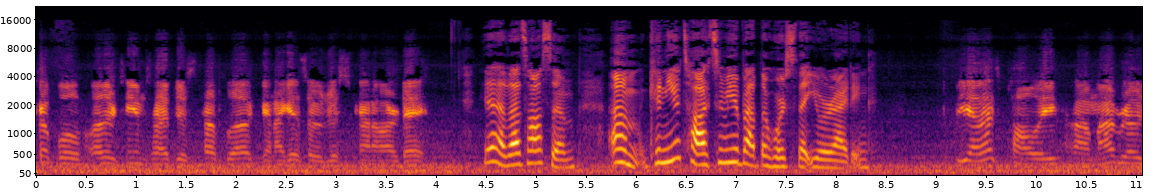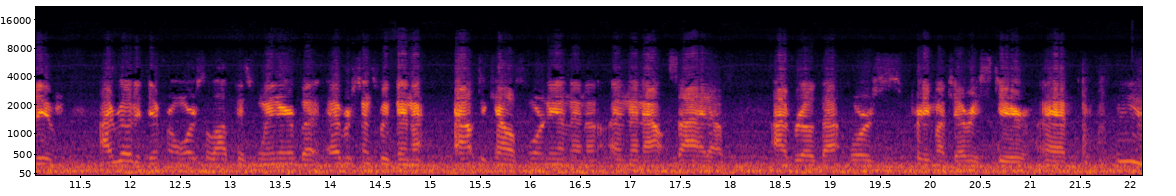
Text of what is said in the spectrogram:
a couple other teams had just tough luck, and I guess it was just kind of our day. Yeah, that's awesome. Um, can you talk to me about the horse that you were riding? Yeah, that's Polly. Um, I rode him. I rode a different horse a lot this winter, but ever since we've been out to California and then uh, and then outside, I've I've rode that horse pretty much every steer, and he's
